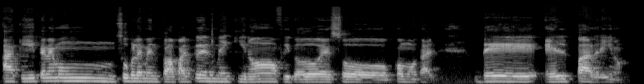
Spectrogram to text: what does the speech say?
Aquí tenemos un suplemento, aparte del making of y todo eso como tal, de El Padrino.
